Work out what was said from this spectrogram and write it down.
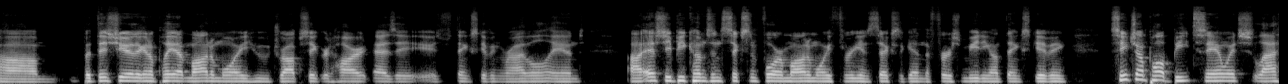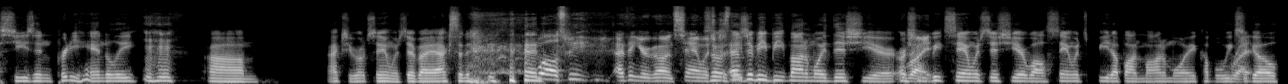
Um, but this year they're going to play at Monomoy, who dropped Sacred Heart as a Thanksgiving rival, and uh, SJP comes in six and four, Monomoy three and six. Again, the first meeting on Thanksgiving. St. John Paul beat Sandwich last season pretty handily. Mm-hmm. Um, I actually wrote Sandwich there by accident. well, I think you're going Sandwich. So SJP they... beat Monomoy this year, or right. she beat Sandwich this year, while Sandwich beat up on Monomoy a couple weeks right. ago.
